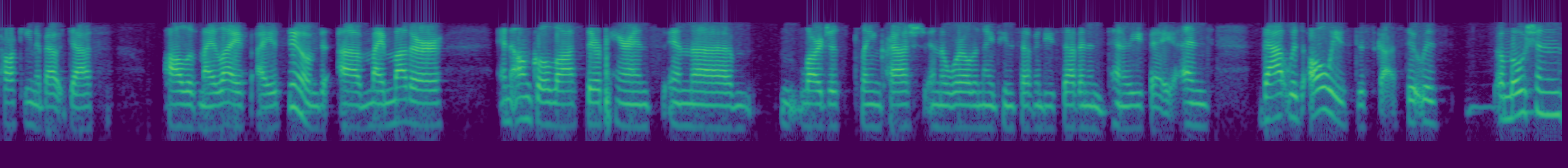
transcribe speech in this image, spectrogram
talking about death all of my life, I assumed. Um, my mother and uncle lost their parents in the largest plane crash in the world in 1977 in Tenerife, and that was always discussed. It was emotions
